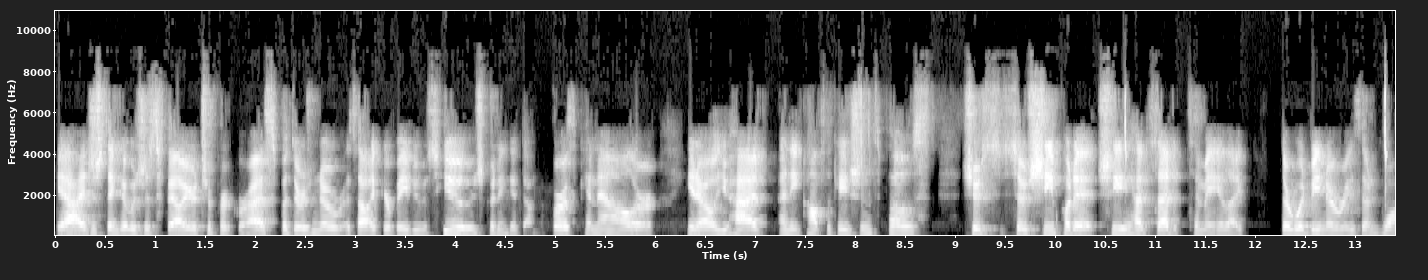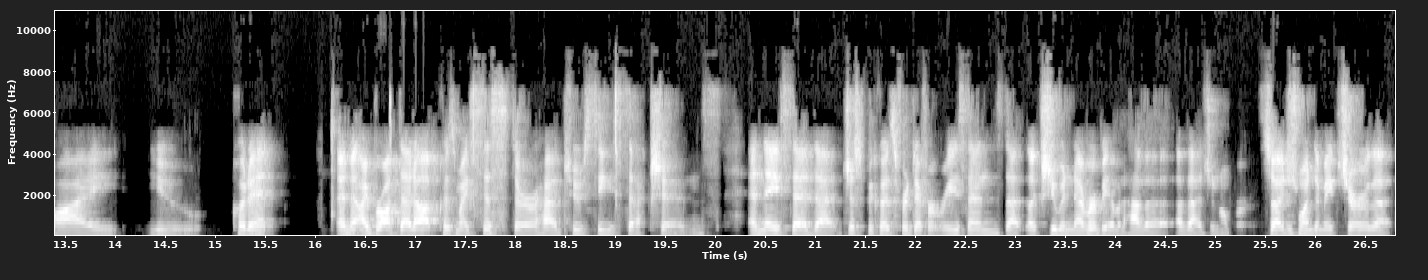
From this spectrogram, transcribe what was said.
"Yeah, I just think it was just failure to progress, but there's no. It's not like your baby was huge, couldn't get down the birth canal, or you know, you had any complications post." She, so she put it. She had said it to me like there would be no reason why you couldn't and I brought that up because my sister had two C sections, and they said that just because for different reasons that like she would never be able to have a, a vaginal birth. So I just wanted to make sure that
